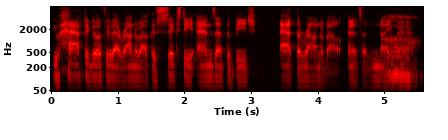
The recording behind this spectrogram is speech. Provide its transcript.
You have to go through that roundabout because 60 ends at the beach at the roundabout, and it's a nightmare. Oh,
